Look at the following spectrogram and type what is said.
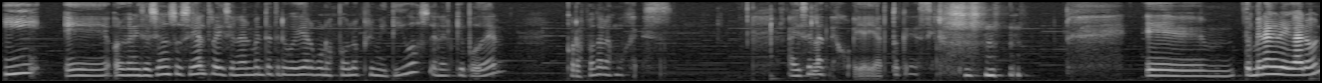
Y eh, organización social tradicionalmente atribuida a algunos pueblos primitivos en el que poder corresponde a las mujeres. Ahí se las dejo, y hay harto que decir. Eh, también agregaron,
